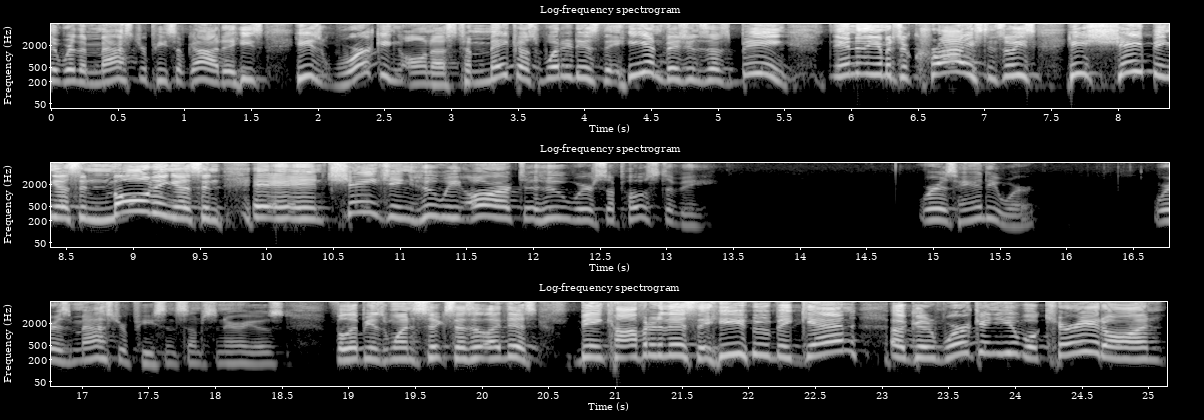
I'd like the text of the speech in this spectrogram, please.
that we're the masterpiece of God. That he's, he's working on us to make us what it is that he envisions us being into the image of Christ. And so he's, he's shaping us and molding us and, and changing who we are to who we're supposed to be. We're his handiwork. We're his masterpiece in some scenarios. Philippians 1 6 says it like this Being confident of this, that he who began a good work in you will carry it on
